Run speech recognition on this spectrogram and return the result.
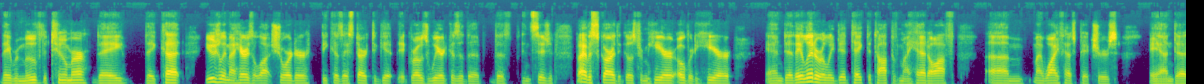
they removed the tumor. They they cut. Usually, my hair is a lot shorter because I start to get it grows weird because of the the incision. But I have a scar that goes from here over to here, and uh, they literally did take the top of my head off. Um, my wife has pictures and uh,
